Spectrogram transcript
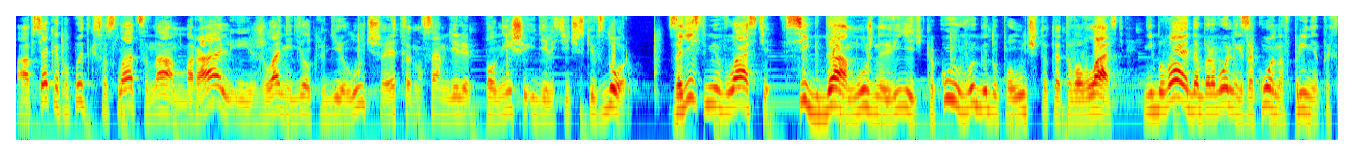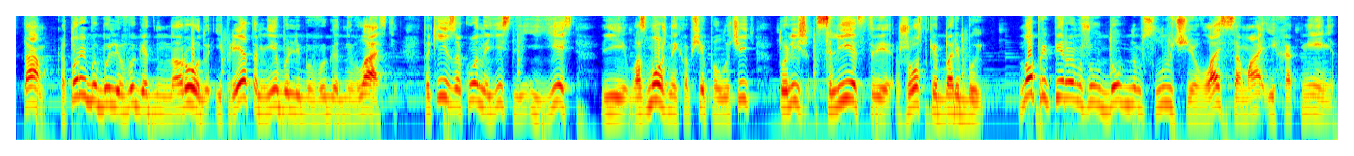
а всякая попытка сослаться на мораль и желание делать людей лучше, это на самом деле полнейший идеалистический вздор. За действиями власти всегда нужно видеть, какую выгоду получит от этого власть. Не бывает добровольных законов, принятых там, которые бы были выгодны народу и при этом не были бы выгодны власти. Такие законы, если и есть, и возможно их вообще получить, то лишь следствие жесткой борьбы. Но при первом же удобном случае власть сама их отменит.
